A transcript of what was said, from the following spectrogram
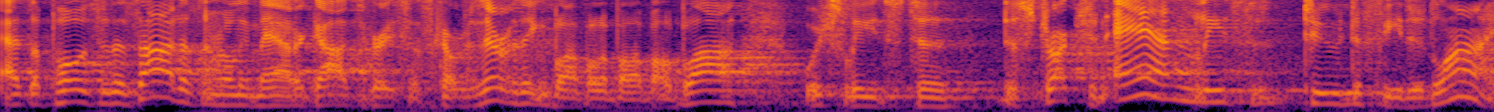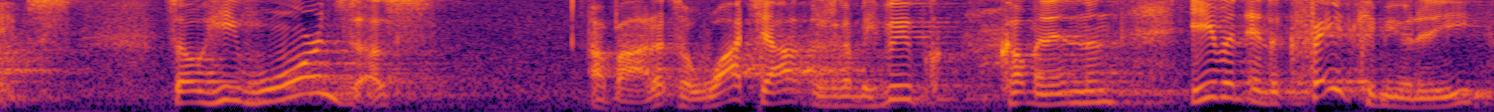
as opposed to this, ah, it doesn't really matter. God's grace just covers everything, blah, blah, blah, blah, blah, which leads to destruction and leads to defeated lives. So he warns us about it. So watch out. There's going to be people coming in, even in the faith community,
